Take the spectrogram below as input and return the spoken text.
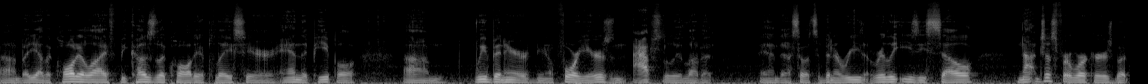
Um, but yeah, the quality of life, because of the quality of place here and the people, um, we've been here, you know, four years and absolutely love it. And uh, so it's been a re- really easy sell, not just for workers, but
